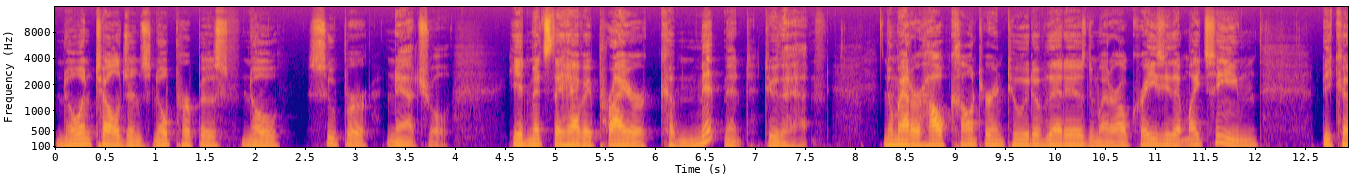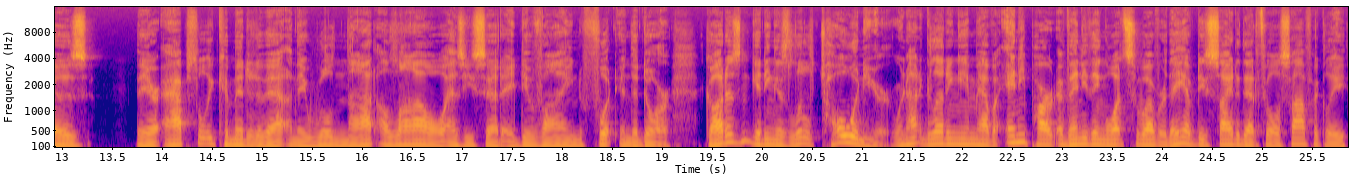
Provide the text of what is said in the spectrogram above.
No intelligence, no purpose, no supernatural. He admits they have a prior commitment to that no matter how counterintuitive that is, no matter how crazy that might seem, because they are absolutely committed to that and they will not allow, as he said, a divine foot in the door. God isn't getting his little toe in here. We're not letting him have any part of anything whatsoever. They have decided that philosophically,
